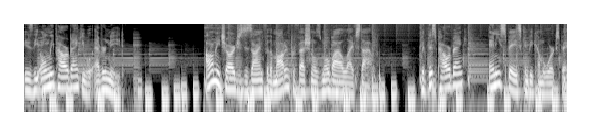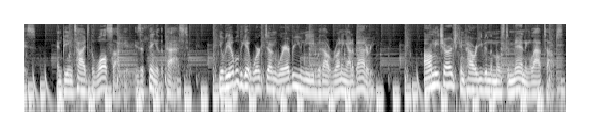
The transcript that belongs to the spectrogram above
It is the only power bank you will ever need. OmniCharge is designed for the modern professional's mobile lifestyle. With this power bank, any space can become a workspace, and being tied to the wall socket is a thing of the past. You'll be able to get work done wherever you need without running out of battery. OmniCharge can power even the most demanding laptops,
